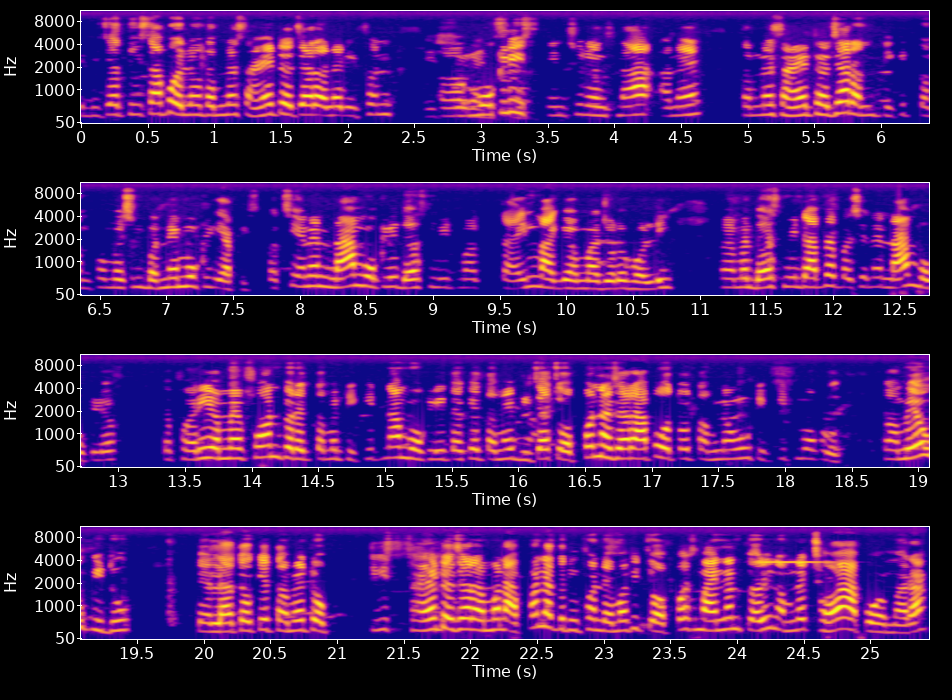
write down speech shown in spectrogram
કે બીજા ત્રીસ આપો એટલે હું તમને સાઠ હજાર અને રિફંડ મોકલીશ ઇન્સ્યોરન્સના અને તમને સાઠ હજાર અને ટિકિટ કન્ફર્મેશન બંને મોકલી આપીશ. પછી એને ના મોકલી દસ મિનિટમાં ટાઈમ માગ્યો અમારા જોડે હોલ્ડિંગ અમે દસ મિનિટ આપ્યા, પછી એને ના મોકલ્યો. તો ફરી અમે ફોન કર્યો કે તમે ટિકિટ ના મોકલી, તો કે તમે બીજા ચોપન હજાર આપો, તો તમને હું ટિકિટ મોકલું. તો અમે એવું કીધું, પહેલાં તો કે તમે તો ત્રીસ, સાઠ હજાર અમને આપવાના હતા રિફંડ એમાંથી ચોપસ માઇનસ કરીને અમને છ આપો અમારા.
